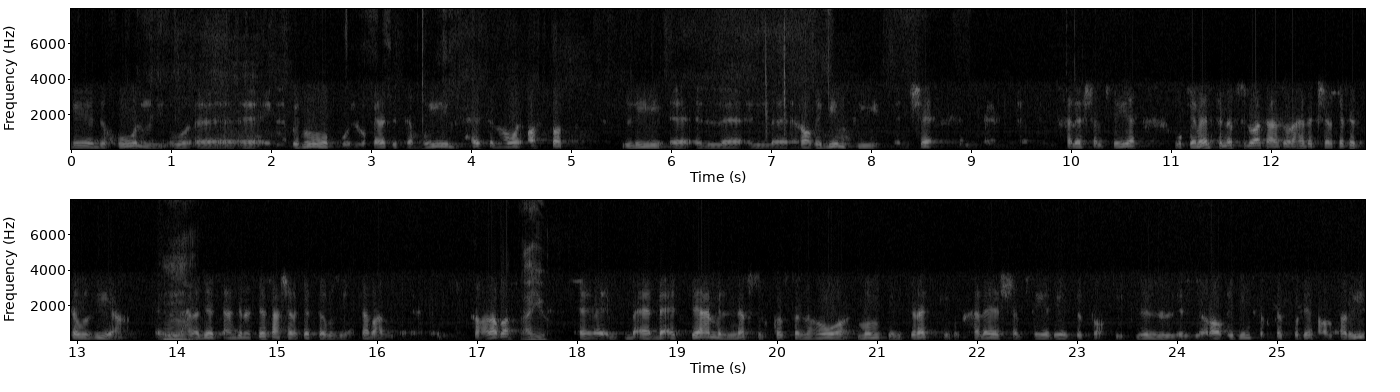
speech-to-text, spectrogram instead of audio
بدخول آه، آه، البنوك والوكالات التمويل بحيث إن هو يقسط للراغبين في إنشاء الخلايا الشمسية. وكمان في نفس الوقت عايز أقول لحضرتك شركات التوزيع. إحنا عندنا- تسع شركات توزيع تبع الكهرباء. أيوه. آه، بقت تعمل نفس القصة إن هو ممكن تركب الخلايا الشمسية ديت بالتقسيط لل- للراغبين في القصة ديت عن طريق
